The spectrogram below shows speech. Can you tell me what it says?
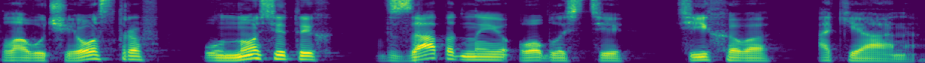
Плавучий остров уносит их в западные области Тихого океана.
